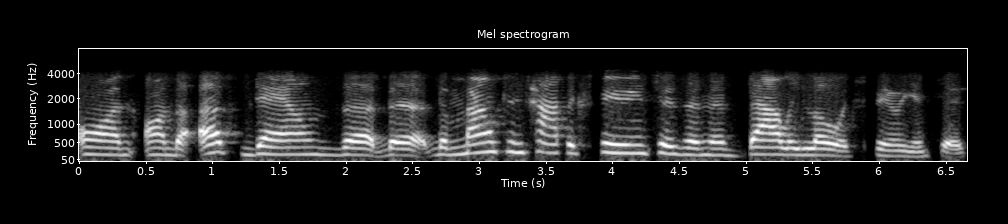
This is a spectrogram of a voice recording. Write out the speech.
on on the ups, downs, the the the mountaintop experiences and the valley low experiences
